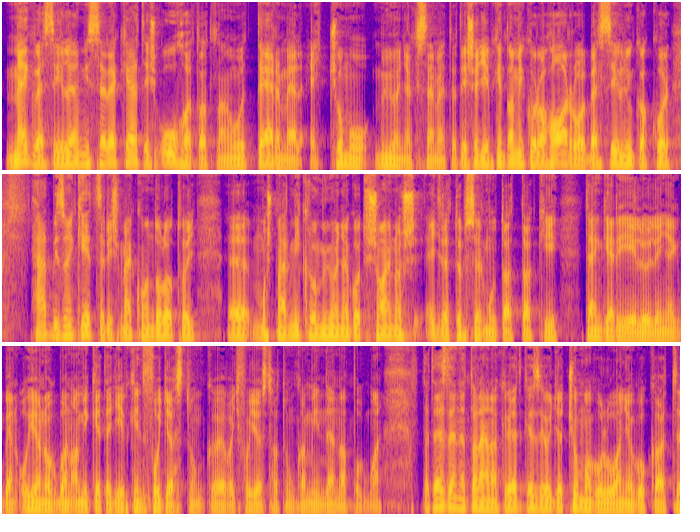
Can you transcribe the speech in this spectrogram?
megvesz élelmiszereket, és óhatatlanul termel egy csomó műanyag szemetet. És egyébként, amikor a harról beszélünk, akkor hát bizony kétszer is meggondolod, hogy e, most már mikroműanyagot sajnos egyre többször mutattak ki tengeri élőlényekben, olyanokban, amiket egyébként fogyasztunk vagy fogyaszthatunk a mindennapokban. Tehát ez lenne talán a következő, hogy a csomagoló anyagokat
